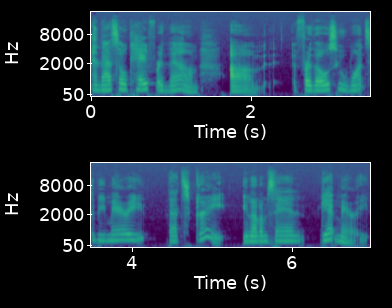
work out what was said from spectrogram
and that's okay for them. Um for those who want to be married that's great. You know what i'm saying? Get married.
